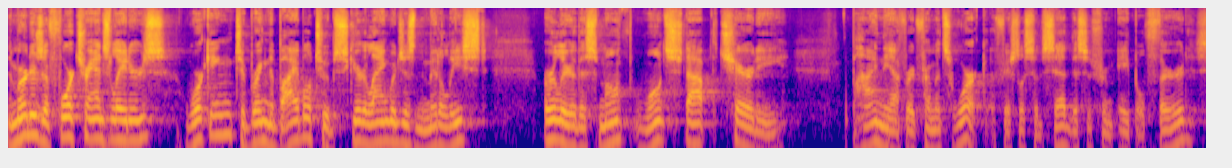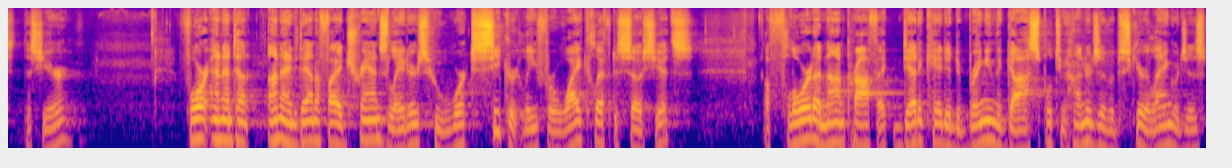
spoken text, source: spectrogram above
The murders of four translators working to bring the Bible to obscure languages in the Middle East earlier this month won't stop the charity behind the effort from its work. Officials have said this is from April 3rd this year. Four unidentified translators who worked secretly for Wycliffe Associates, a Florida nonprofit dedicated to bringing the gospel to hundreds of obscure languages,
